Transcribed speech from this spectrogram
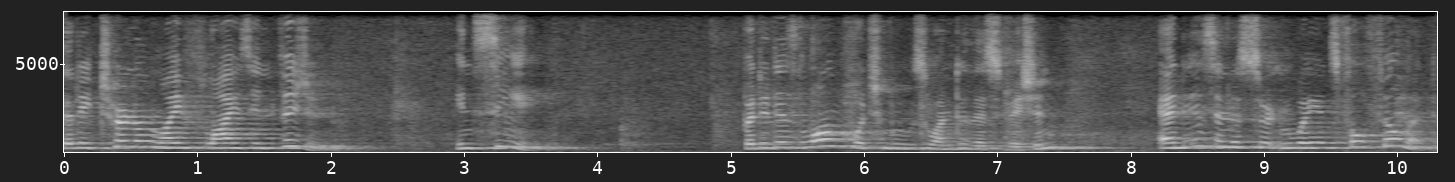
that eternal life lies in vision, in seeing. But it is love which moves one to this vision and is, in a certain way, its fulfillment.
